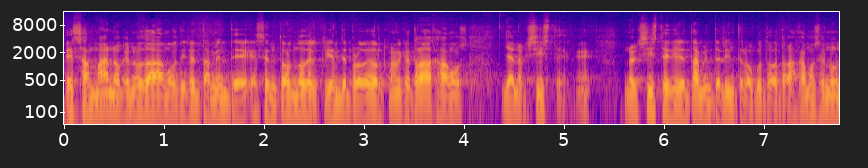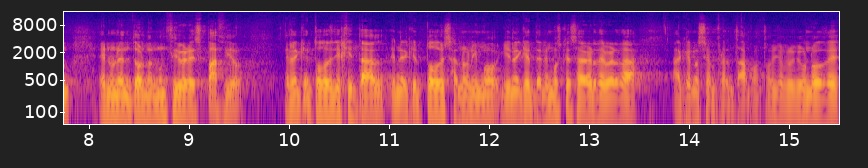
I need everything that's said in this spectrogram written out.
esa, mano que nos dábamos directamente, ese entorno del cliente-proveedor con el que trabajábamos, ya no existe. ¿eh? No existe directamente el interlocutor. Trabajamos en un, en un entorno, en un ciberespacio, en el que todo es digital, en el que todo es anónimo y en el que tenemos que saber de verdad a qué nos enfrentamos. ¿no? Yo creo que uno de,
